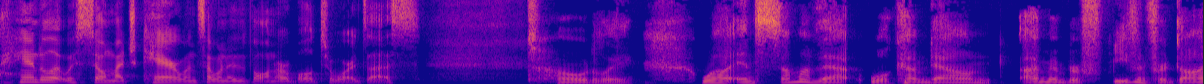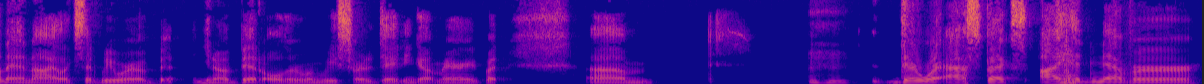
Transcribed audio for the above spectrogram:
handle it with so much care when someone is vulnerable towards us. Totally. Well, and some of that will come down. I remember even for Donna and I, like I said, we were a bit, you know, a bit older when we started dating, got married, but um, mm-hmm. there were aspects I had never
